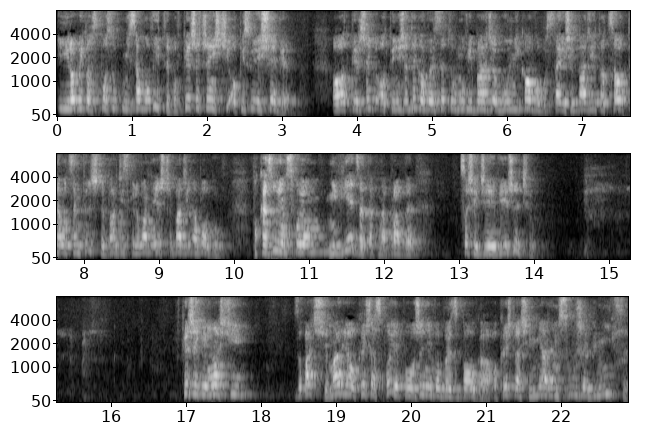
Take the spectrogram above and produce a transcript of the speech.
I robi to w sposób niesamowity, bo w pierwszej części opisuje siebie. Od, pierwszego, od 50 wersetu mówi bardziej ogólnikowo, staje się bardziej to co teocentryczne, bardziej skierowane jeszcze bardziej na Bogu, pokazując swoją niewiedzę tak naprawdę, co się dzieje w jej życiu. W pierwszej kolejności, zobaczcie, Maria określa swoje położenie wobec Boga, określa się mianem służebnicy,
